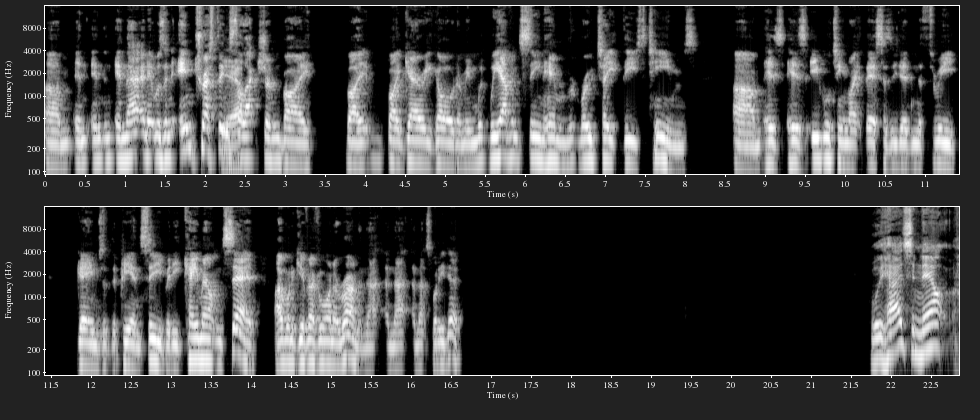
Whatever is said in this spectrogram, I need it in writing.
um, in, in in that, and it was an interesting yeah. selection by by by Gary Gold. I mean, we, we haven't seen him rotate these teams um, his his Eagle team like this as he did in the three games of the PNC. But he came out and said, "I want to give everyone a run," and that and that and that's what he did. Well, he has, and now,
